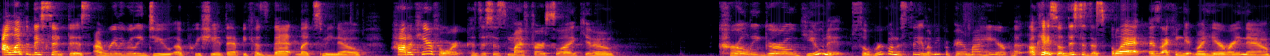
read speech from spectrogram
I like that they sent this. I really, really do appreciate that because that lets me know how to care for it. Cause this is my first like, you know, curly girl unit. So we're gonna see. Let me prepare my hair. Okay, so this is as flat as I can get my hair right now.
